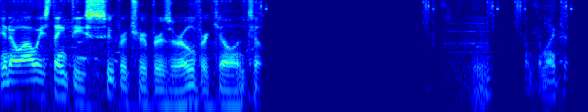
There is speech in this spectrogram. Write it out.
You know, I always think these super troopers are overkill until... Hmm? Something like that.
